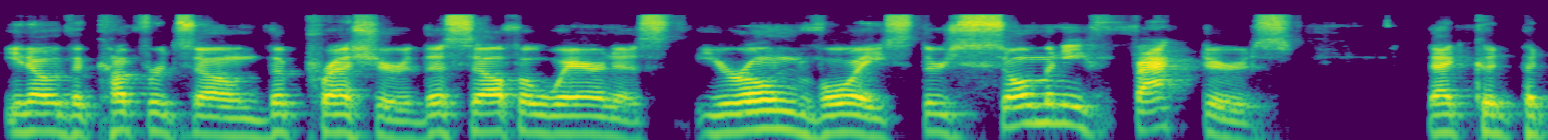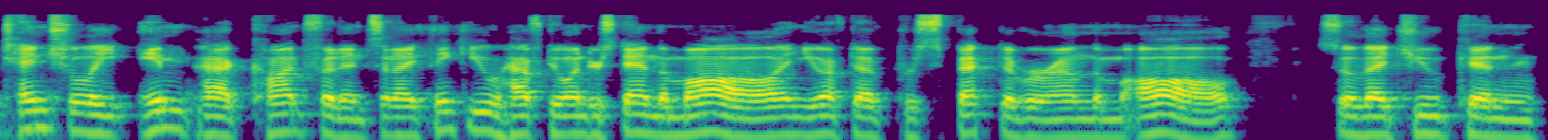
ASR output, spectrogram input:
you know the comfort zone, the pressure, the self awareness, your own voice. There's so many factors that could potentially impact confidence, and I think you have to understand them all, and you have to have perspective around them all, so that you can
